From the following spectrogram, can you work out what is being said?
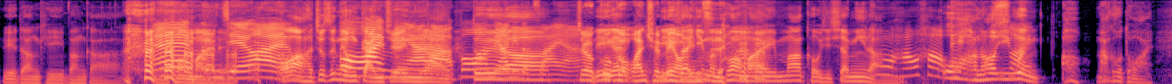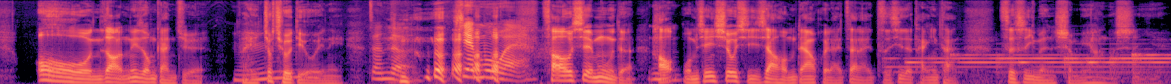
你会当去艋舺看卖哇，就是那种感觉，你知道？对啊，就 Google 完全没有名字。看卖 Marco 是虾米人？哇，好好哇！然后一问哦，Marco 多爱哦，你知道那种感觉？哎，就求丢诶呢，真的羡慕哎，超羡慕的。好，我们先休息一下，我们等下回来再来仔细的谈一谈，这是一门什么样的事业？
